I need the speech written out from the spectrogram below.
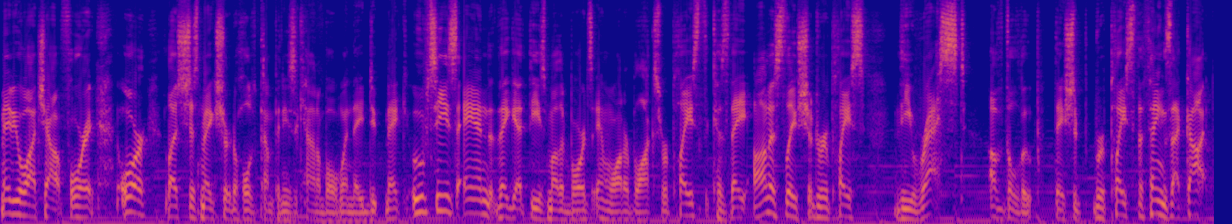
maybe watch out for it, or let's just make sure to hold companies accountable when they do make oopsies and they get these motherboards and water blocks replaced because they honestly should replace the rest of the loop. They should replace the things that got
